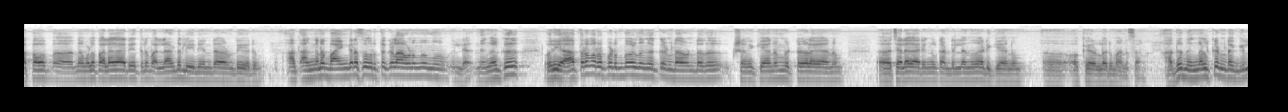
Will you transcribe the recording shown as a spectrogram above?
അപ്പോൾ നമ്മൾ പല കാര്യത്തിലും വല്ലാണ്ട് ലീനിയന്റ് ആവേണ്ടി വരും. അത് അങ്ങനെ ഭയങ്കര സുഹൃത്തുക്കളാവണമെന്നൊന്നും ഇല്ല. നിങ്ങൾക്ക് ഒരു യാത്ര പുറപ്പെടുമ്പോൾ നിങ്ങൾക്ക് ഉണ്ടാവേണ്ടത് ക്ഷമിക്കാനും വിട്ടുകളയാനും ചില കാര്യങ്ങൾ കണ്ടില്ലെന്ന് നടിക്കാനും ഒക്കെയുള്ളൊരു മനസ്സാണ്. അത് നിങ്ങൾക്കുണ്ടെങ്കിൽ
